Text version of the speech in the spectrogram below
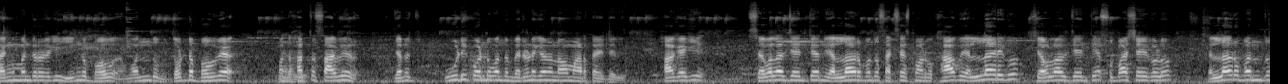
ರಂಗಮಂದಿರವರೆಗೆ ಹಿಂಗೆ ಭವ್ ಒಂದು ದೊಡ್ಡ ಭವ್ಯ ಒಂದು ಹತ್ತು ಸಾವಿರ ಜನ ಕೂಡಿಕೊಂಡು ಒಂದು ಮೆರವಣಿಗೆಯನ್ನು ನಾವು ಮಾಡ್ತಾ ಇದ್ದೇವೆ. ಹಾಗಾಗಿ ಶಿವಲಾಲ್ ಜಯಂತಿಯನ್ನು ಎಲ್ಲರೂ ಬಂದು ಸಕ್ಸಸ್ ಮಾಡಬೇಕು. ಹಾಗೂ ಎಲ್ಲರಿಗೂ ಶಿವಲಾಲ್ ಜಯಂತಿಯ ಶುಭಾಶಯಗಳು. ಎಲ್ಲರೂ ಬಂದು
